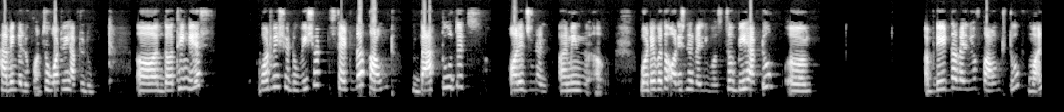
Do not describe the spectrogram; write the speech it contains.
having a look on. So what we have to do? Uh, the thing is what we should do? We should set the count back to its original i mean uh, whatever the original value was. So we have to um, update the value of count to 1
